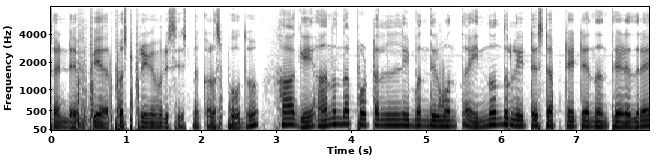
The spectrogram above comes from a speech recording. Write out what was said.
Send F P R first premium ರಿಸೀಟ್ನ ಕಳಿಸ್ಬೋದು. ಹಾಗೆ ಆನಂದ ಪೋರ್ಟಲಲ್ಲಿ ಬಂದಿರುವಂಥ ಇನ್ನೊಂದು ಲೇಟೆಸ್ಟ್ ಅಪ್ಡೇಟ್ ಏನಂತ ಹೇಳಿದ್ರೆ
